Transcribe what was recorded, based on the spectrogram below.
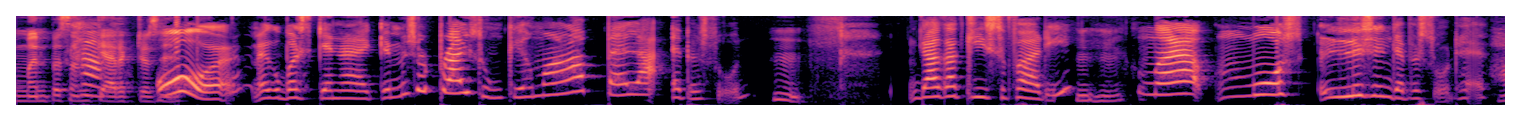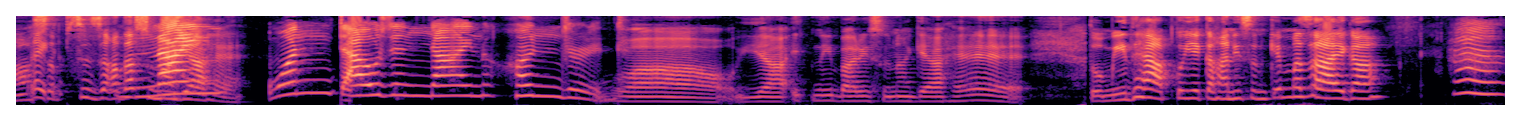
मनपसंद हाँ, कैरेक्टर्स हैं। और मेरे को बस कहना है कि मैं सरप्राइज़ हूँ कि हमारा पहला एपिसोड गागा की सफारी हमारा मोस्ट लिसन्ड एपिसोड है। हाँ Like, सबसे ज़्यादा सुना गया है। 1900 वाह या इतनी बारी सुना गया है। तो उम्मीद है आपको ये कहानी सुन के मज़ा आएगा। हाँ।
